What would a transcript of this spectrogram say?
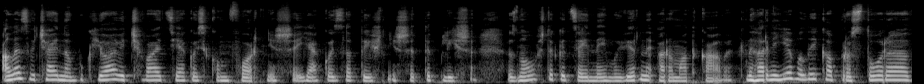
але, звичайно, Book.ua відчувається якось комфортніше, якось затишніше, тепліше. Знову ж таки, цей неймовірний аромат кави. Книгарня є велика, простора,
